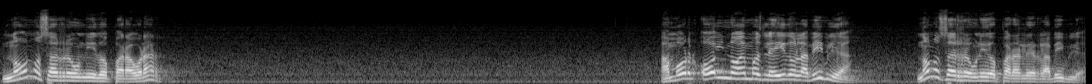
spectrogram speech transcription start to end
no nos ha reunido para orar. Amor, hoy no hemos leído la Biblia. No nos has reunido para leer la Biblia.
